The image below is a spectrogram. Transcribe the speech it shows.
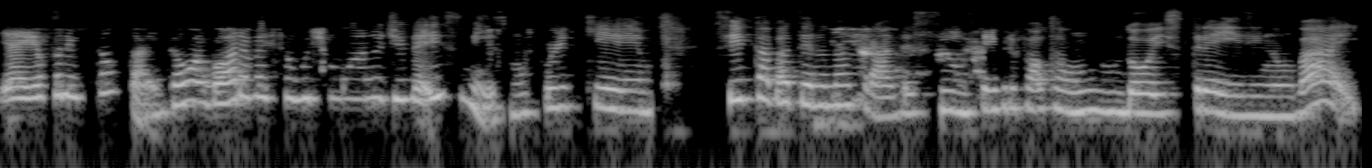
E aí eu falei, então tá, então agora vai ser o último ano de vez mesmo, porque se tá batendo na trave assim, sempre falta um, dois, três e não vai,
